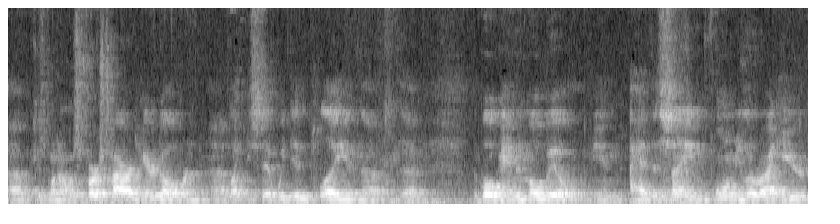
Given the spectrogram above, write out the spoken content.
uh, Because when I was first hired here at Auburn, uh, like you said, we did play in the, the- the bowl game in Mobile. And I had the same formula right here.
